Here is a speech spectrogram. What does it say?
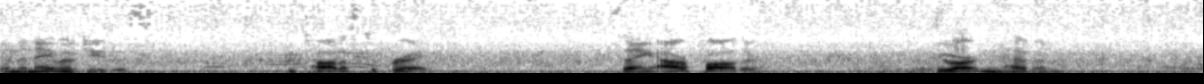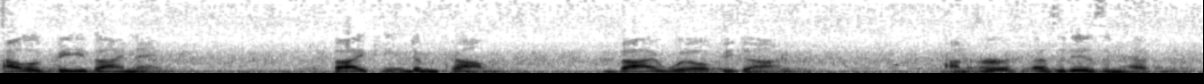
in the name of Jesus, who taught us to pray saying, Our Father, who art in heaven, hallowed be thy name. Thy kingdom come, thy will be done, on earth as it is in heaven.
